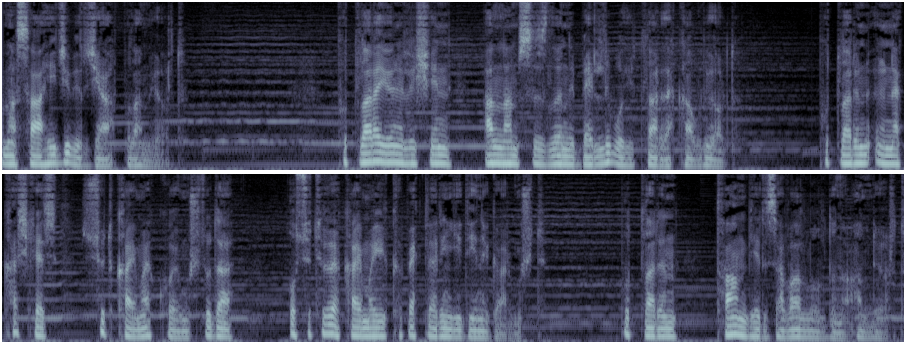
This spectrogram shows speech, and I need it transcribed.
Ama sahici bir cevap bulamıyordu. Putlara yönelişin anlamsızlığını belli boyutlarda kavruyordu. Putların önüne kaç kez süt kaymak koymuştu da o sütü ve kaymayı köpeklerin yediğini görmüştü. Putların tam bir zavallı olduğunu anlıyordu.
